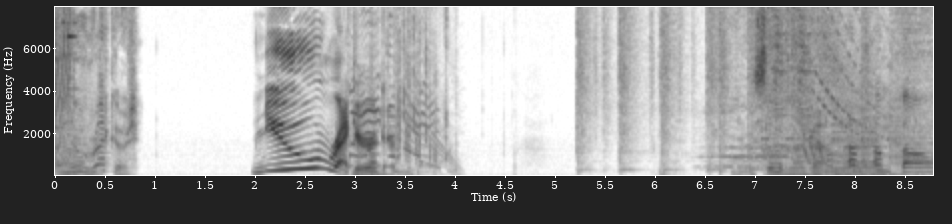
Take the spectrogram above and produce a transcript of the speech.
A new record. New record. Yeah, we still have not gotten. Bum, bum, bum.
